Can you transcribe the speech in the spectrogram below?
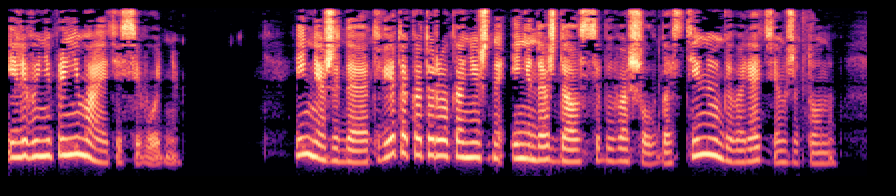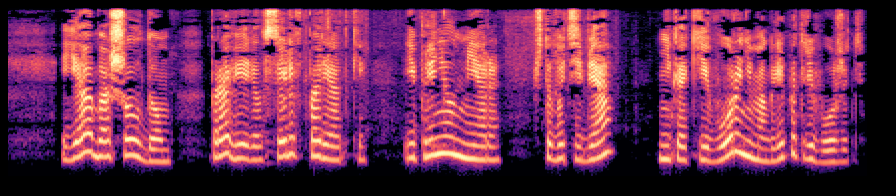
Или вы не принимаете сегодня?» И, не ожидая ответа, которого, конечно, и не дождался бы, вошел в гостиную, говоря тем же тоном. «Я обошел дом, проверил, все ли в порядке, и принял меры, чтобы тебя никакие воры не могли потревожить.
